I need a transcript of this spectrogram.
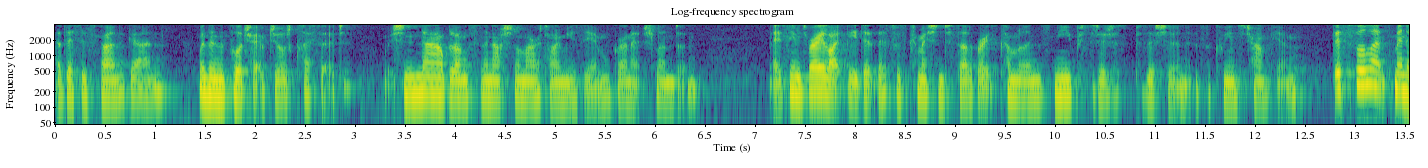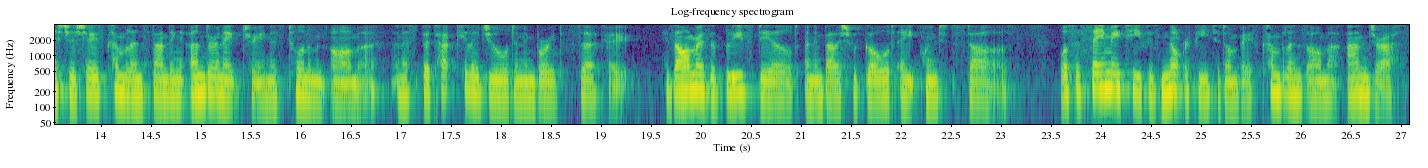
of this is found again within the portrait of George Clifford, which now belongs to the National Maritime Museum, Greenwich, London. It seems very likely that this was commissioned to celebrate Cumberland's new prestigious position as the Queen's champion. This full length miniature shows Cumberland standing under an oak tree in his tournament armour and a spectacular jewelled and embroidered surcoat. His armour is of blue steel and embellished with gold eight pointed stars. Whilst the same motif is not repeated on both Cumberland's armour and dress,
